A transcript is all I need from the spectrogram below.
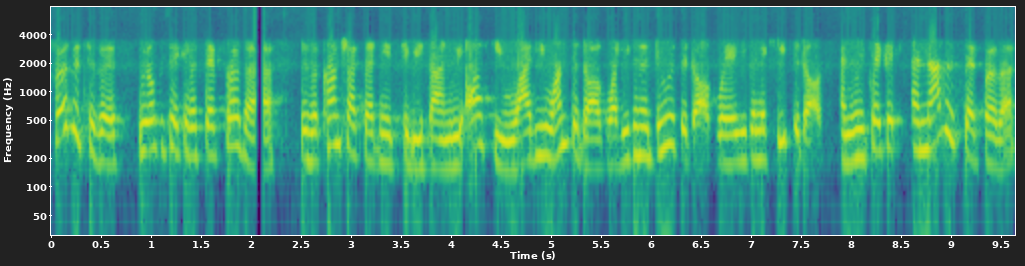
Further to this, we also take it a step further. There's a contract that needs to be signed. We ask you, why do you want the dog? What are you going to do with the dog? Where are you going to keep the dog? And then we take it another step further.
